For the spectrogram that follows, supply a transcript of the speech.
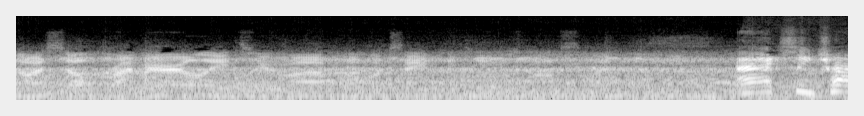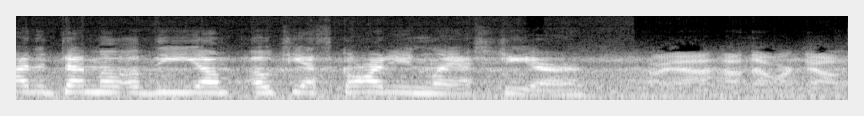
So I sell primarily to uh, public safety teams mostly. I actually tried a demo of the um, OTS Guardian last year. Oh yeah? How'd that work out?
